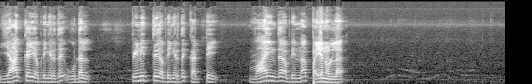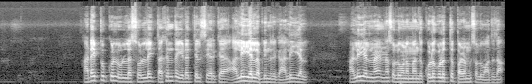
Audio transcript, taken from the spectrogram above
யாக்கை அப்படிங்கிறது உடல். பிணித்து அப்படிங்கிறது கட்டி. வாய்ந்த அப்படின்னா பயனுள்ள. அடைப்புக்குள் உள்ள சொல்லை தகுந்த இடத்தில் சேர்க்க அழியல் அப்படின்னு இருக்கு. அழியல். அழியல்னா என்ன சொல்லுவோம் நம்ம? அந்த குழு குளுத்து பழம்னு சொல்லுவோம். அதுதான்.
